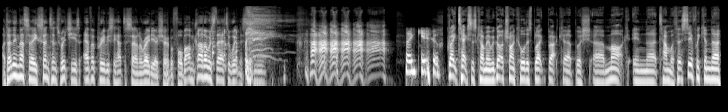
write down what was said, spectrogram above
I don't think that's a sentence Richie has ever previously had to say on a radio show before, but I'm glad I was there to witness it. Thank you. Great text has come in. We've got to try and call this bloke back, uh, Bush, uh, Mark in uh, Tamworth. Let's see if we can uh,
